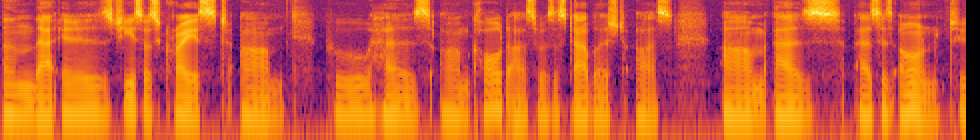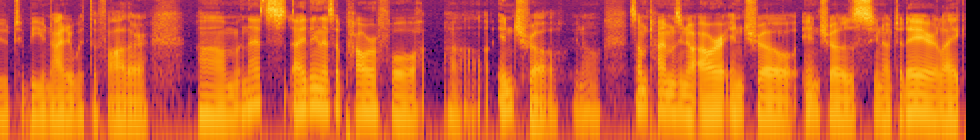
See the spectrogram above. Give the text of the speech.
um, that it is Jesus Christ um, who has um, called us, who has established us um, as as His own, to to be united with the Father, um, and that's I think that's a powerful uh, intro. You know, sometimes you know our intro intros you know today are like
